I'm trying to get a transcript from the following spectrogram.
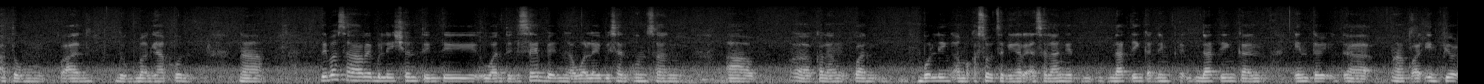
atong kuan dugma gihapon na di ba sa Revelation 21:27 nga walay bisan unsang ah, ah, kanang kuan buling ang makasud sa gingarian sa langit nothing can nothing can enter ah, ah, kuan, impure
